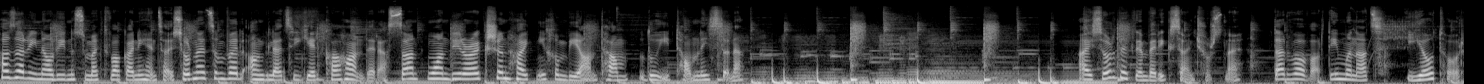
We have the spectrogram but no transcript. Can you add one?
1991 թվականի հենց այսօրն է ծնվել անգլիացի երգահան դերասան One Direction հայտնի խմբի անդամ Լուի Թոմլինսոնը։ Այսօր դեկտեմբերի 24-ն է։ Տարվա վարտի մնաց 7 օր։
